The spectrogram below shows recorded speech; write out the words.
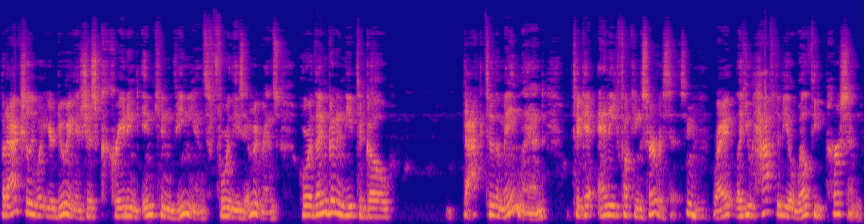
But actually, what you're doing is just creating inconvenience for these immigrants who are then going to need to go back to the mainland to get any fucking services Hmm. right? Like you have to be a wealthy person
